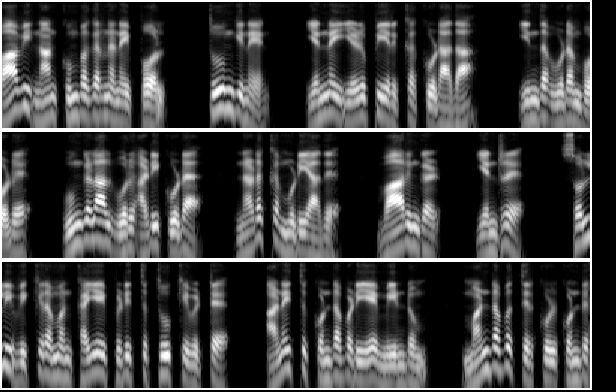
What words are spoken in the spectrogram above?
பாவி நான் கும்பகர்ணனைப் போல் தூங்கினேன். என்னை எழுப்பியிருக்க கூடாதா? இந்த உடம்போடு உங்களால் ஒரு அடி கூட நடக்க முடியாது. வாருங்கள் என்று சொல்லி விக்கிரமன் கையை பிடித்து தூக்கிவிட்டு அணைத்து கொண்டபடியே மீண்டும் மண்டபத்திற்குள் கொண்டு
